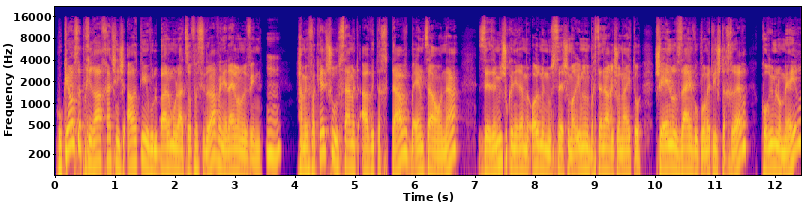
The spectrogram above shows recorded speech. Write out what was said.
הוא כן עושה בחירה אחת שנשארתי מבולבל מולה עד סוף הסדרה ואני עדיין לא מבין. מהמם. המפקד שהוא שם את אבי תחתיו באמצע העונה, זה איזה מישהו כנראה מאוד מנוסה שמראים לנו בסצנה הראשונה איתו שאין לו זין והוא כבר מת להשתחרר, קוראים לו מאיר,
